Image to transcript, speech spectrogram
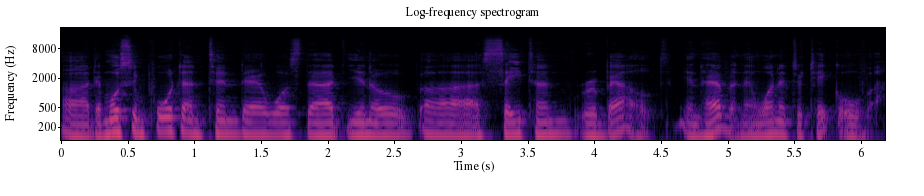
uh, the most important thing there was that, you know, uh, Satan rebelled in heaven and wanted to take over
